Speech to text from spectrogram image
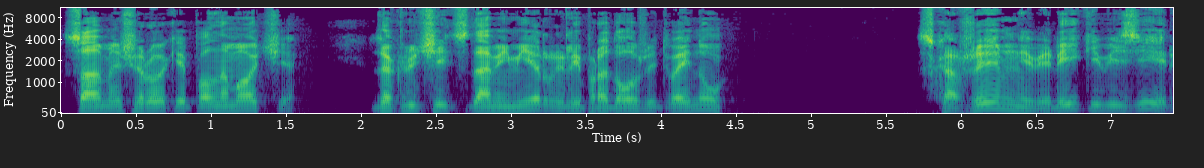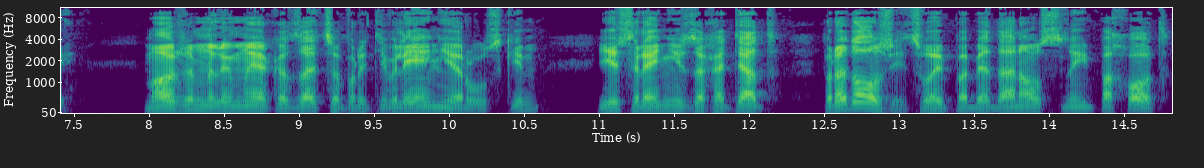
самые широкие полномочия заключить с нами мир или продолжить войну. Скажи мне, великий визирь, можем ли мы оказать сопротивление русским, если они захотят продолжить свой победоносный поход?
